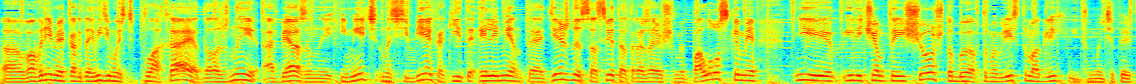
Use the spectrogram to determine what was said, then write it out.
а, во время, когда видимость плохая, должны, обязаны иметь на себе какие-то элементы одежды со светоотражающими полосками и, или чем-то еще, чтобы автомобилисты могли их видеть. Мы теперь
